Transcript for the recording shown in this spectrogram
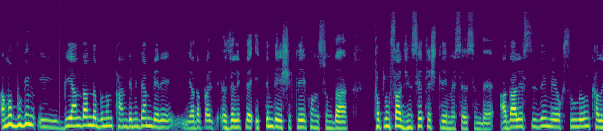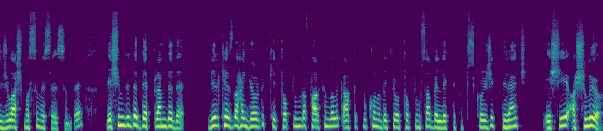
Ama bugün e, bir yandan da bunun pandemiden beri ya da özellikle iklim değişikliği konusunda toplumsal cinsiyet eşitliği meselesinde, adaletsizliğin ve yoksulluğun kalıcılaşması meselesinde ve şimdi de depremde de bir kez daha gördük ki toplumda farkındalık artık bu konudaki o toplumsal bellekteki psikolojik direnç eşiği aşılıyor.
